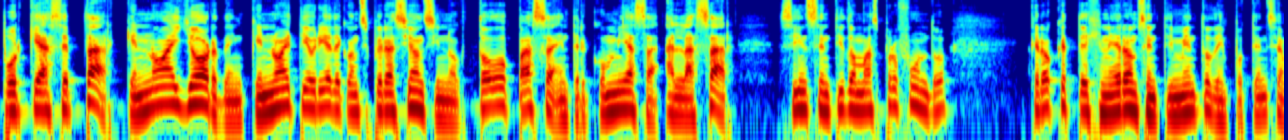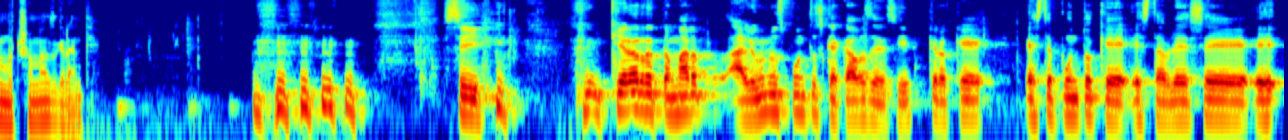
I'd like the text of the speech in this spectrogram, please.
porque aceptar que no hay orden, que no hay teoría de conspiración, sino todo pasa, entre comillas, al azar, sin sentido más profundo, creo que te genera un sentimiento de impotencia mucho más grande. Sí, quiero retomar algunos puntos que acabas de decir. Creo que este punto que establece eh,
